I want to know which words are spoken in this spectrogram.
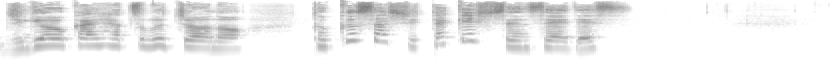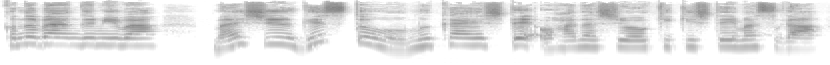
事業開発部長の徳差武先生です。この番組は毎週ゲストをお迎えしてお話をお聞きしていますが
